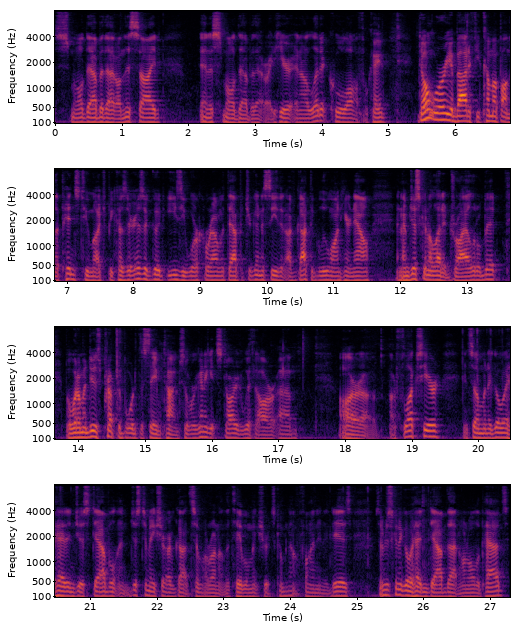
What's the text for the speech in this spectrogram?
small dab of that on this side and a small dab of that right here, and I'll let it cool off, okay? Don't worry about if you come up on the pins too much because there is a good easy workaround with that, but you're going to see that I've got the glue on here now, and I'm just to let it dry a little bit. But what I'm going to do is prep the board at the same time. So we're going to get started with our, um, our, uh, our flux here. And so I'm going to go ahead and just dabble, and just to make sure I've got some, I'll run on the table, make sure it's coming out fine, and it is. So I'm just going to go ahead and dab that on all the pads.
